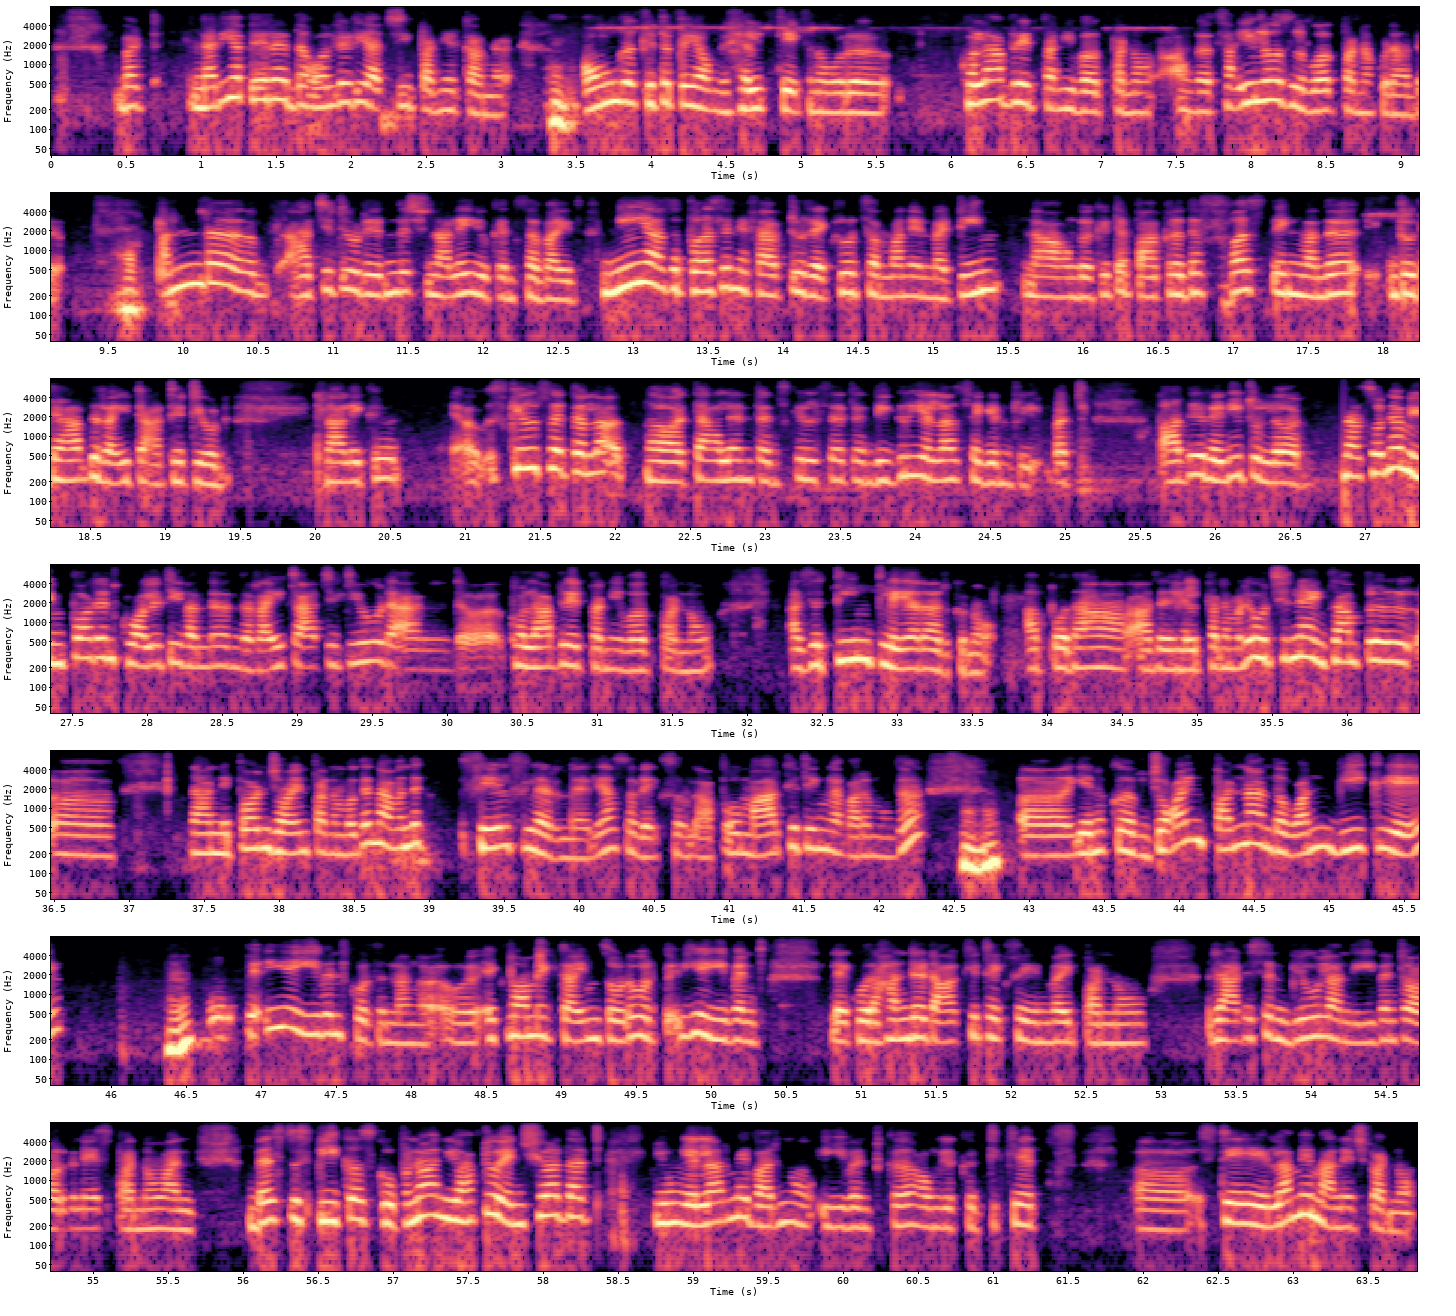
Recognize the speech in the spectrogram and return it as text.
பட் நிறைய பேர் இதை ஆல்ரெடி அச்சீவ் பண்ணிருக்காங்க. அவங்க கிட்ட போய் அவங்க ஹெல்ப் கேட்கணும். ஒரு கொலாபரேட் பண்ணி ஒர்க் பண்ணணும் அவங்க சைலோஸ்ல ஒர்க் பண்ணக்கூடாது. அந்த attitude இருந்துச்சுனாலே you can survive me as a person if have to recruit someone in my team நான் உங்ககிட்ட பாக்குறது ஃபர்ஸ்ட் திங் வந்து do they have the right attitude நாளைக்கு ஸ்கில் செட் எல்லாம் talent and skill set and degree எல்லாம் secondary but அது ready to learn நான் சொன்ன இம்பார்ட்டன்ட் குவாலிட்டி வந்து அந்த ரைட் ஆட்டிடியூட் அண்ட் கொலாபரேட் பண்ணி ஒர்க் பண்ணும். அஸ் அ டீம் பிளேயரா இருக்கணும். அப்போதான் அது ஹெல்ப் பண்ண முடியும். ஒரு சின்ன எக்ஸாம்பிள் நான் நிப்பான் ஜாயின் பண்ணும்போது நான் வந்து சேல்ஸ்ல இருந்தேன் இல்லையா? சொல் அப்போ மார்க்கெட்டிங்ல வரும்போது ஆஹ் எனக்கு ஜாயின் பண்ண அந்த ஒன் வீக்லயே ஒரு பெரிய ஈவெண்ட் கொடுத்திருந்தாங்க. எக்கனாமிக் டைம்ஸோட ஒரு பெரிய ஈவெண்ட் லைக் ஒரு ஹண்ட்ரட் ஆர்கிடெக்ட்ஸை இன்வைட் பண்ணோம். ராடிசன் ப்ளூல அந்த ஈவெண்ட் ஆர்கனைஸ் பண்ணோம். அண்ட் பெஸ்ட் ஸ்பீக்கர்ஸ் கூப்பிடணும். And you have to ensure that இவங்க எல்லாருமே வரணும் ஈவெண்ட்க்கு அவங்களுக்கு டிக்கெட்ஸ் ஸ்டே எல்லாமே மேனேஜ் பண்ணோம்.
